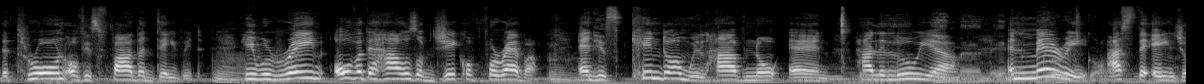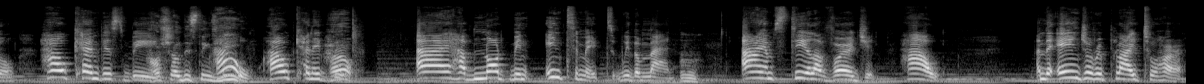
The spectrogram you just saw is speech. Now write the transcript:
the throne of his father David. Mm. He will reign over the house of Jacob forever, mm. and his kingdom will have no end. Hallelujah. Amen. Amen. And Mary asked the angel, How can this be? How shall these things How? be? How can it How? be? I have not been intimate with a man. Mm. I am still a virgin. How? And the angel replied to her,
